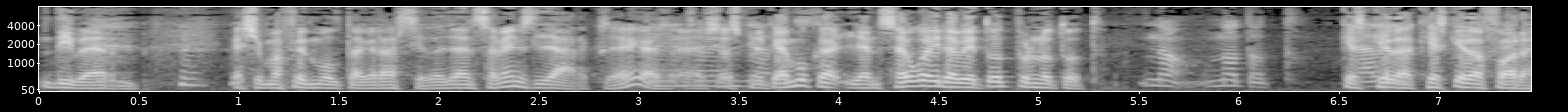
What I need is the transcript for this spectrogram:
d'hivern, que això m'ha fet molta gràcia, de llançaments llargs, eh? Expliquem-ho que llanceu gairebé tot, però no tot. No, no tot. Què es El- queda, què es queda fora?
